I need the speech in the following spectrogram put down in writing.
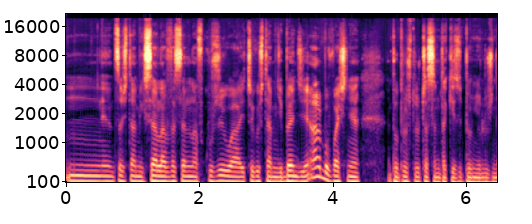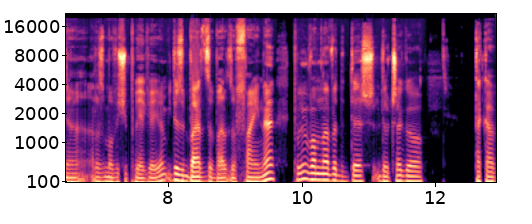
mm, coś tam ich sala weselna wkurzyła i czegoś tam nie będzie, albo właśnie po prostu czasem takie zupełnie luźne rozmowy się pojawiają i to jest bardzo, bardzo fajne. Powiem Wam nawet też, do czego taka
